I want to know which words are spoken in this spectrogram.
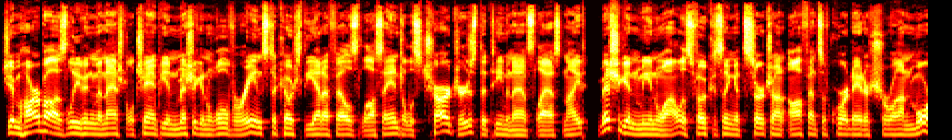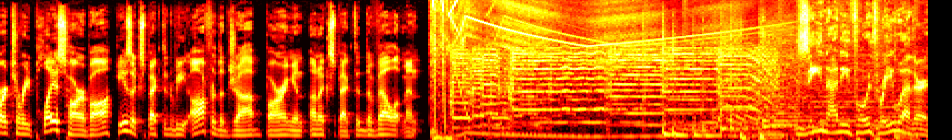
Jim Harbaugh is leaving the national champion Michigan Wolverines to coach the NFL's Los Angeles Chargers, the team announced last night. Michigan, meanwhile, is focusing its search on offensive coordinator Sherrone Moore to replace Harbaugh. He's expected to be offered the job, barring an unexpected development. Z94.3 weather.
